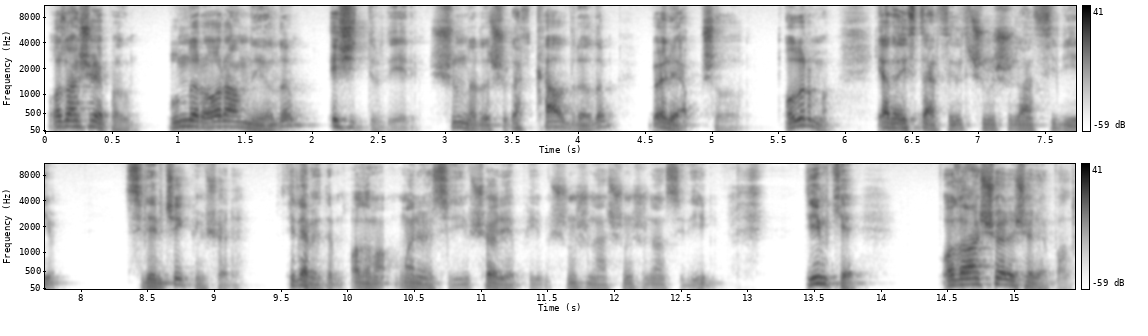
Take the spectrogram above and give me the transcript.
O zaman şöyle yapalım. Bunları oranlayalım eşittir diyelim. Şunları da şuradan kaldıralım. Böyle yapmış olalım. Olur mu? Ya da isterseniz şunu şuradan sileyim. Silebilecek miyim şöyle? Silemedim. O zaman manuel sileyim. Şöyle yapayım. Şunu şuradan şunu şuradan sileyim. Diyeyim ki o zaman şöyle şöyle yapalım.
